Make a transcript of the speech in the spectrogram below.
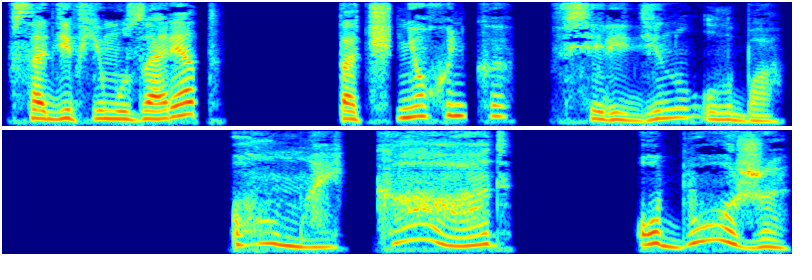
всадив ему заряд точнёхонько в середину лба. «О май гад! О боже!»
